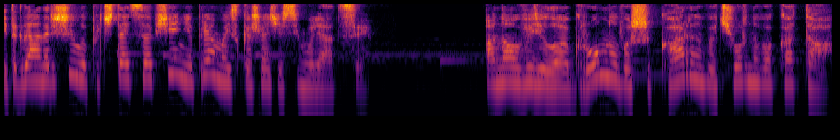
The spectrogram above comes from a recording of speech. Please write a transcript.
и тогда она решила прочитать сообщение прямо из кошачьей симуляции. Она увидела огромного, шикарного черного кота,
